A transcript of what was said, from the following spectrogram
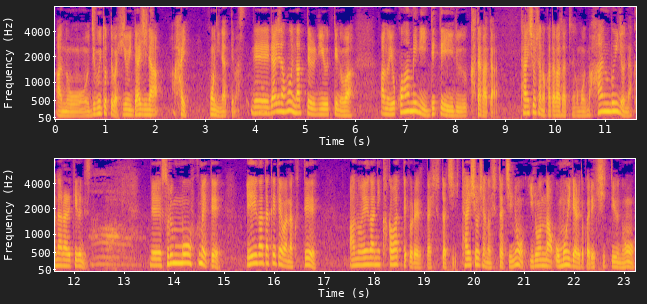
あの自分にとっては非常に大事なはい本になってます。で大事な本になってる理由っていうのはあの横浜に出ている方々対象者の方々っていうのがもう今半分以上亡くなられているんです。でそれも含めて映画だけではなくてあの映画に関わってくれた人たち対象者の人たちのいろんな思いであるとか歴史っていうのを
